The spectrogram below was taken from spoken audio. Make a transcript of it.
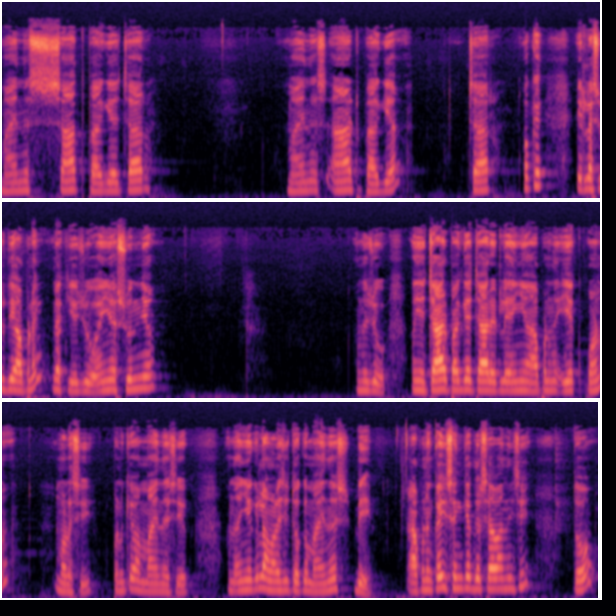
માઇનસ સાત ભાગ્યા ચાર, માઇનસ આઠ ભાગ્યા ચાર. ઓકે, એટલા સુધી આપણે લખીએ. જુઓ, અહીંયા શૂન્ય. અને જુઓ, અહીંયા ચાર ભાગ્યા ચાર એટલે અહીંયા આપણને એક પણ મળશે. પણ કેવા માઇનસ એક? અને અહીંયા કેટલા મળશે તો કે માઇનસ બે. આપણે કઈ સંખ્યા દર્શાવવાની છે? તો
